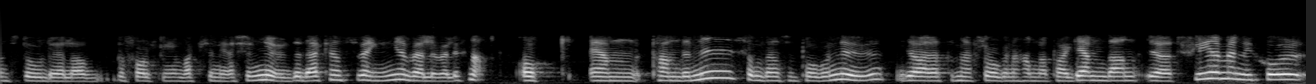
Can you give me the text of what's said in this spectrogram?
en stor del av befolkningen vaccinerar sig nu. Det där kan svänga väldigt, väldigt snabbt. Och en pandemi som den som pågår nu gör att de här frågorna hamnar på agendan, gör att fler människor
